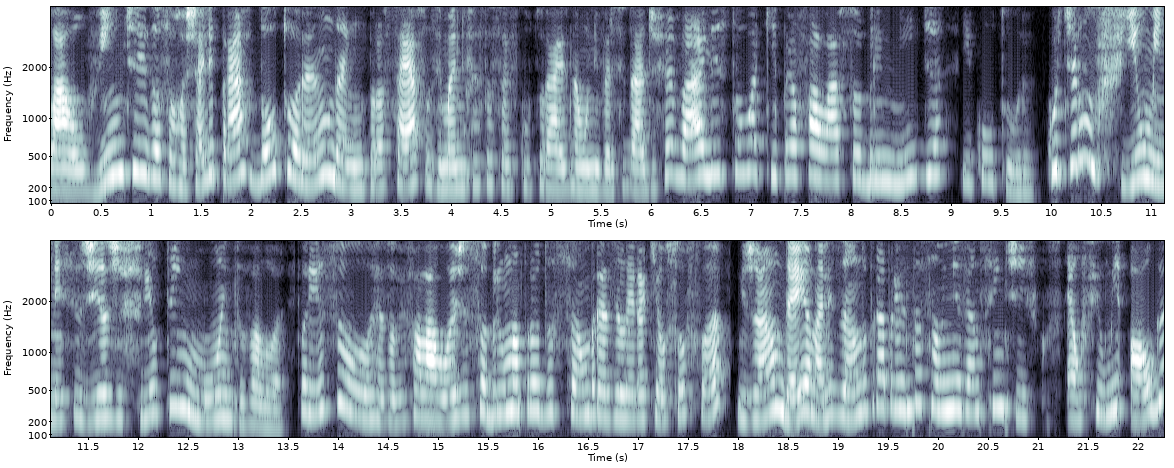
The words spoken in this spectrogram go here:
Olá, ouvintes! Eu sou Rochelle Praz, doutoranda em Processos e Manifestações Culturais na Universidade Fevale e estou aqui para falar sobre mídia e cultura. Curtir um filme nesses dias de frio tem muito valor. Por isso, resolvi falar hoje sobre uma produção brasileira que eu sou fã e já andei analisando para apresentação em eventos científicos. É o filme Olga,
